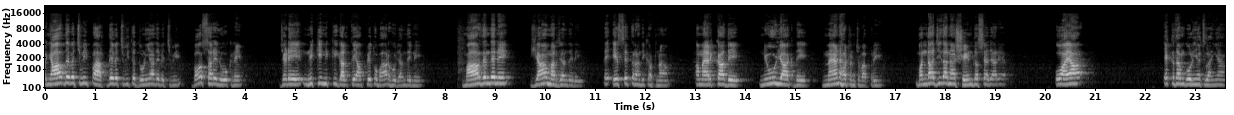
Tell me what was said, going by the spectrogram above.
ਪੰਜਾਬ ਦੇ ਵਿੱਚ ਵੀ, ਭਾਰਤ ਦੇ ਵਿੱਚ ਵੀ ਤੇ ਦੁਨੀਆ ਦੇ ਵਿੱਚ ਵੀ ਬਹੁਤ ਸਾਰੇ ਲੋਕ ਨੇ ਜਿਹੜੇ ਨਿੱਕੀ ਨਿੱਕੀ ਗੱਲ ਤੇ ਆਪੇ ਤੋਂ ਬਾਹਰ ਹੋ ਜਾਂਦੇ ਨੇ, ਮਾਰ ਦਿੰਦੇ ਨੇ ਜਾਂ ਮਰ ਜਾਂਦੇ ਨੇ ਤੇ ਇਸੇ ਤਰ੍ਹਾਂ ਦੀ ਘਟਨਾ ਅਮਰੀਕਾ ਦੇ ਨਿਊਯਾਰਕ ਦੇ ਮੈਨਹਟਨ ਚ ਵਾਪਰੀ। ਬੰਦਾ ਜਿਹਦਾ ਨਾਂ ਸ਼ੇਨ ਦੱਸਿਆ ਜਾ ਰਿਹਾ। ਉਹ ਆਇਆ, ਇੱਕਦਮ ਗੋਲੀਆਂ ਚਲਾਈਆਂ,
